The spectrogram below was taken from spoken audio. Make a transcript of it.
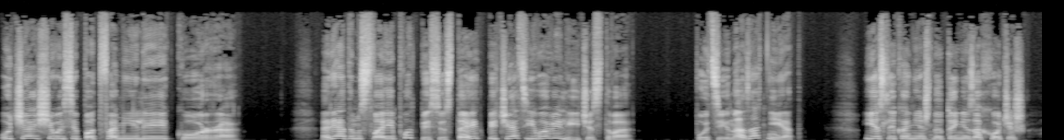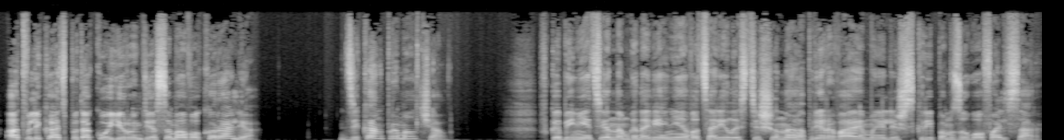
учащегося под фамилией Корра. Рядом с твоей подписью стоит печать Его Величества. Пути назад нет. Если, конечно, ты не захочешь отвлекать по такой ерунде самого короля?» Декан промолчал. В кабинете на мгновение воцарилась тишина, прерываемая лишь скрипом зубов Альсара.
